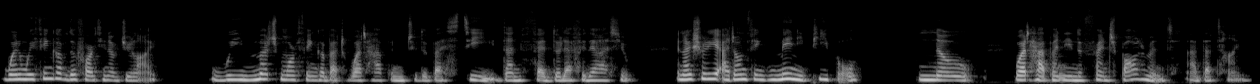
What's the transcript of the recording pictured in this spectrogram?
when we think of the 14th of July, we much more think about what happened to the Bastille than Fête de la Fédération. And actually, I don't think many people know what happened in the French Parliament at that time.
